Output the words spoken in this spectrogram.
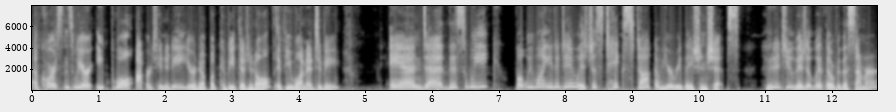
Of course, since we are equal opportunity, your notebook could be digital if you want it to be. And uh, this week, what we want you to do is just take stock of your relationships. Who did you visit with over the summer?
